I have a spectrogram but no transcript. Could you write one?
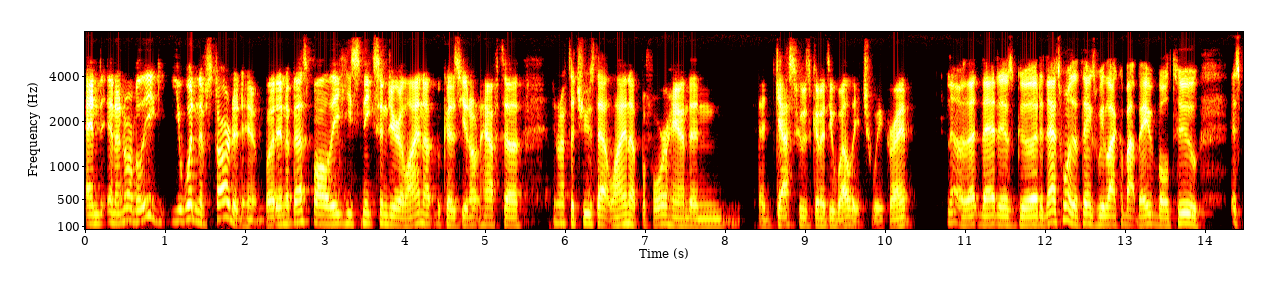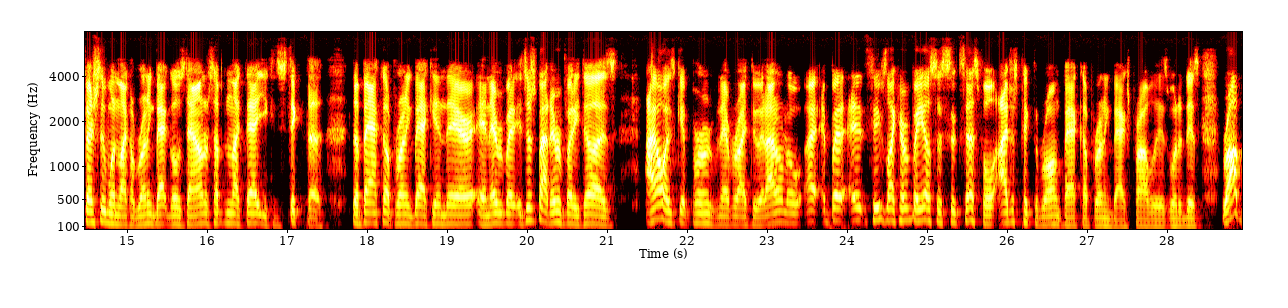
And in a normal league, you wouldn't have started him, but in a best ball league, he sneaks into your lineup because you don't have to you don't have to choose that lineup beforehand and, and guess who's going to do well each week, right? No, that that is good, and that's one of the things we like about Baby Bowl too. Especially when like a running back goes down or something like that, you can stick the the backup running back in there, and everybody, it's just about everybody does. I always get burned whenever I do it. I don't know, I, but it seems like everybody else is successful. I just picked the wrong backup running backs, probably is what it is. Rob,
